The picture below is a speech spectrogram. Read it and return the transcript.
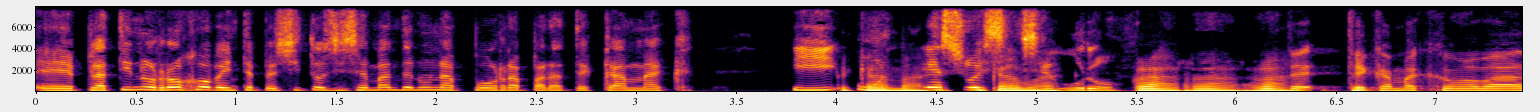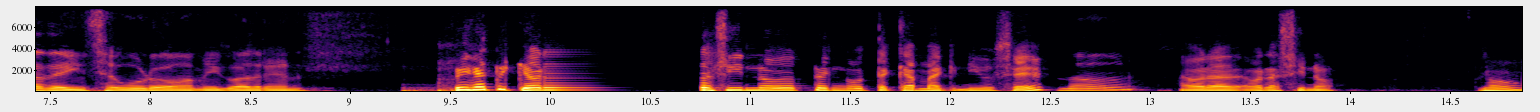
Eh, Platino Rojo, 20 pesitos y se manden una porra para Tecamac. Y un eso es inseguro. Ra, ra, ra. Te, Tecamac, ¿cómo va de inseguro, amigo Adrián? Fíjate que ahora sí no tengo Tecamac News, ¿eh? No. Ahora, ahora sí no. ¿No?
